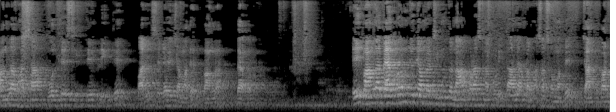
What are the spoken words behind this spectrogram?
বাংলা ভাষা বলতে, শিখতে, লিখতে পারি, সেটাই হচ্ছে আমাদের বাংলা ব্যাকরণ। এই বাংলা ব্যাকরণ যদি আমরা ঠিকমতো না পড়াশোনা করি, তাহলে আমরা ভাষা সম্বন্ধে জানতে পারব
